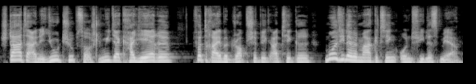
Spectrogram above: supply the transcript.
starte eine YouTube-Social-Media-Karriere, vertreibe Dropshipping-Artikel, Multilevel-Marketing und vieles mehr.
